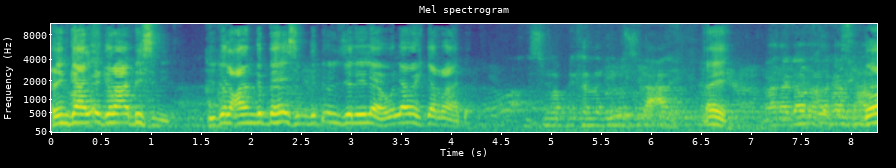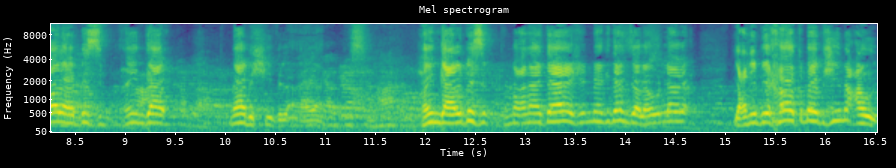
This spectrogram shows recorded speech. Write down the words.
حين قال اقرأ باسمي يدل على أن به اسم قد أنزل إليه ولا وش دراه به؟ بسم ربك الذي نزل عليك. أي هذا قالها باسم حين قال ما بشي في الآيات قال باسم ها حين قال باسم معناتها إيش؟ إنه قد أنزله ولا يعني بيخاطبه بشيء معهود.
